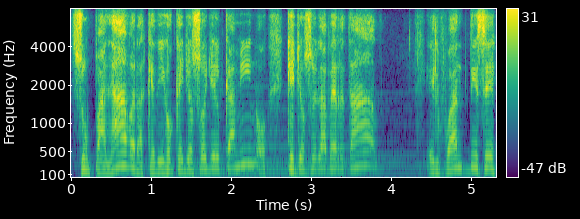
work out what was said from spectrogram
Su palabra que dijo que yo soy el camino, que yo soy la verdad. El Juan dice,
